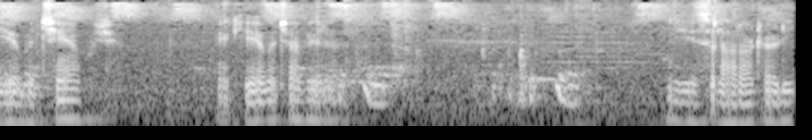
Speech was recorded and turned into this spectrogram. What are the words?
ये बच्चे हैं कुछ। एक ये बच्चा फिर है। ये सलारा टर्डी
